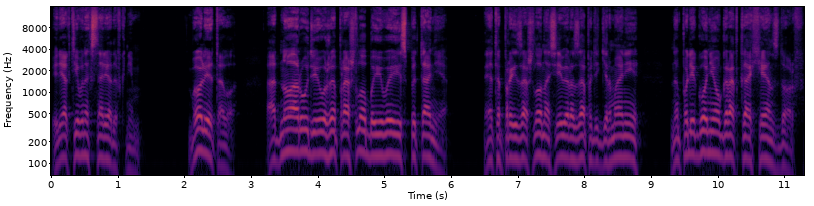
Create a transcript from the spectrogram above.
и реактивных снарядов к ним. Более того, одно орудие уже прошло боевые испытания. Это произошло на северо-западе Германии, на полигоне у городка Хенсдорф.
